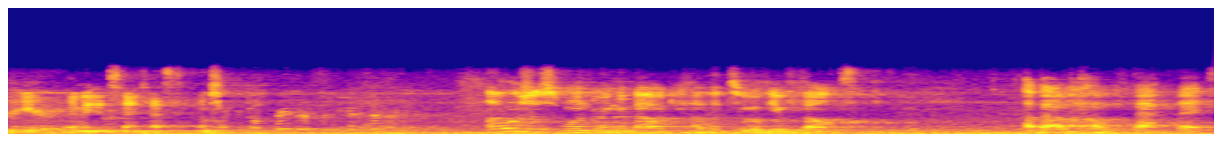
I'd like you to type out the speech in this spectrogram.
fades out to your ear. I mean, it's fantastic. I'm sorry. I was just wondering about how the two of you felt about how the fact that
